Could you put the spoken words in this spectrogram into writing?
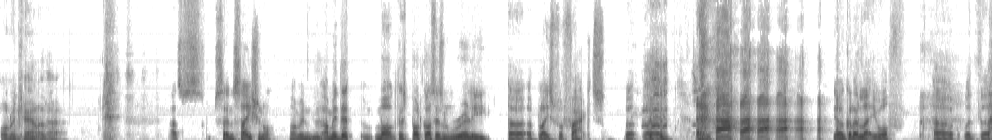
on account of that. That's sensational. I mean, I mean, that, Mark, this podcast isn't really uh, a place for facts, but um, so, yeah, I've got to let you off uh, with the.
